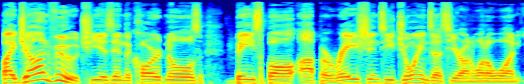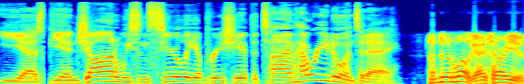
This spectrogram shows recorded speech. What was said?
by John Vuch. He is in the Cardinals baseball operations. He joins us here on 101 ESPN. John, we sincerely appreciate the time. How are you doing today? I'm doing well, guys. How are you?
